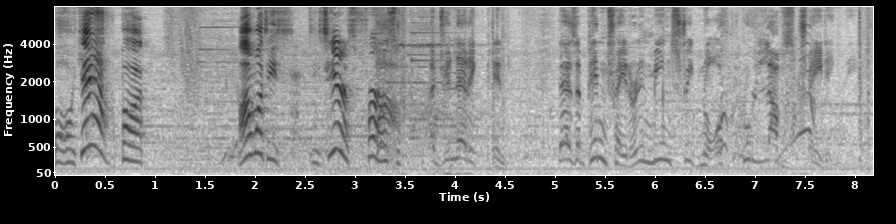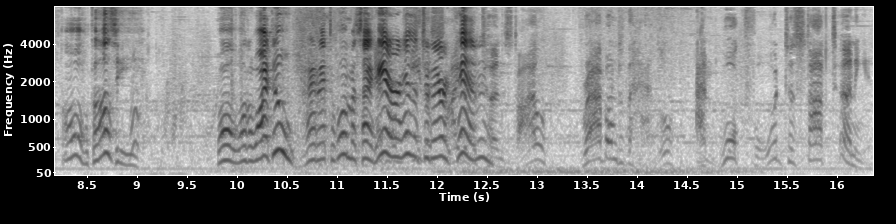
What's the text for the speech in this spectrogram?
Oh, yeah, but I want these these ears first. ah, a genetic pin. There's a pin trader in Mean Street North who loves trading these. Oh, does he? Well, what do I do? Hand it to him and say, here, here's a Either generic side of the pin. Turnstile, grab onto the handle, and walk forward to start turning it.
